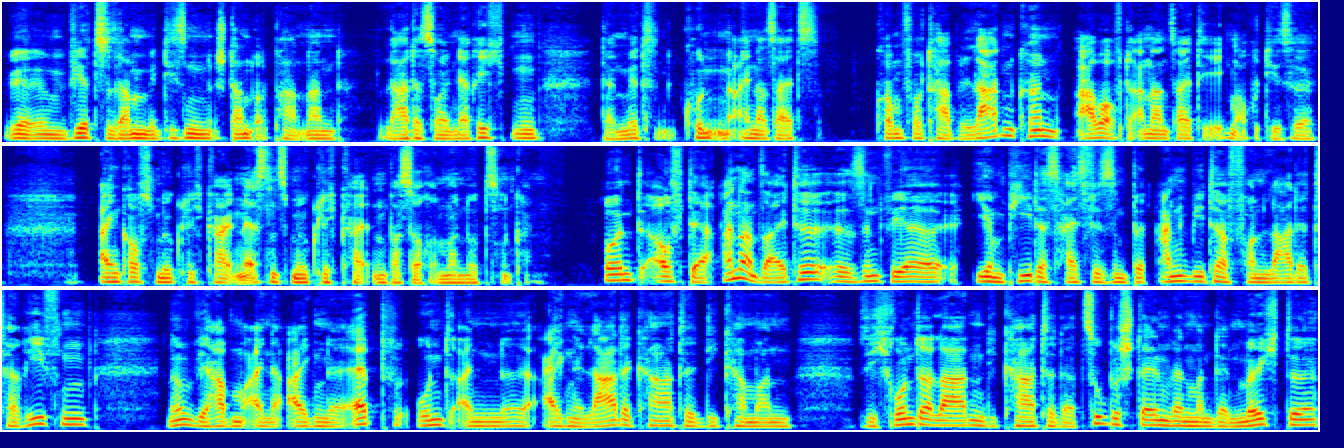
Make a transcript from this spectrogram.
wir, wir zusammen mit diesen Standortpartnern Ladesäulen errichten, damit Kunden einerseits komfortabel laden können, aber auf der anderen Seite eben auch diese Einkaufsmöglichkeiten, Essensmöglichkeiten, was auch immer nutzen können. Und auf der anderen Seite äh, sind wir EMP, das heißt, wir sind Anbieter von Ladetarifen. Ne, wir haben eine eigene App und eine eigene Ladekarte, die kann man sich runterladen, die Karte dazu bestellen, wenn man denn möchte.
